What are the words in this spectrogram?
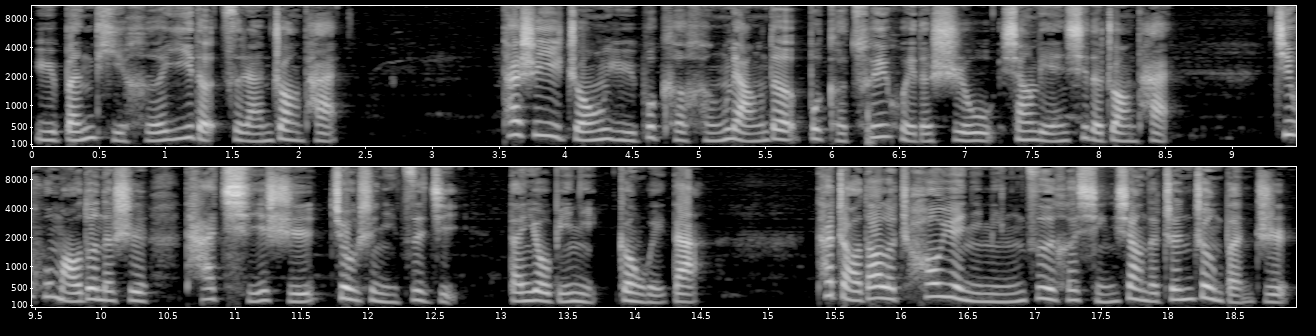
与本体合一的自然状态。它是一种与不可衡量的、不可摧毁的事物相联系的状态。几乎矛盾的是，它其实就是你自己，但又比你更伟大。它找到了超越你名字和形象的真正本质。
